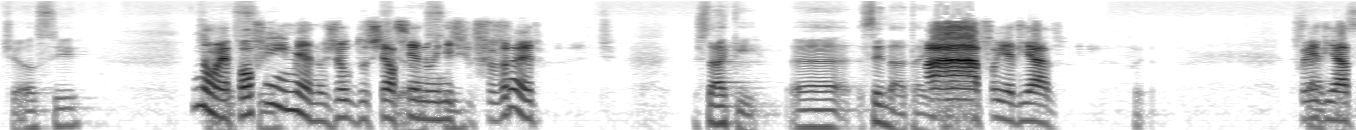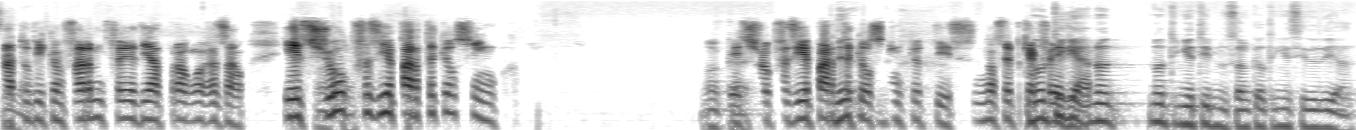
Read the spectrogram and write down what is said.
Chelsea. Não é para o fim, man. O jogo do Chelsea, é no início de fevereiro. Está aqui. Uh, sem data aí. Ah, foi adiado. Foi, foi adiado, está be confirmed, foi adiado por alguma razão. Esse okay. jogo fazia parte daqueles 5. Okay. Esse jogo fazia parte daqueles 5 que eu te disse. Não sei porque não é que foi tinha, adiado. Não, não tinha tido noção que ele tinha sido adiado.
